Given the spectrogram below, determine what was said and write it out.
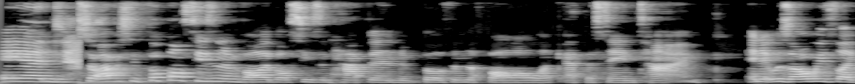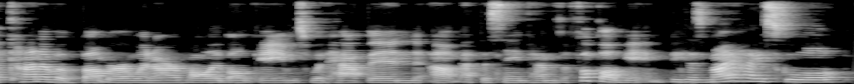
And so obviously football season and volleyball season happened both in the fall, like at the same time. And it was always like kind of a bummer when our volleyball games would happen um, at the same time as a football game because my high school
